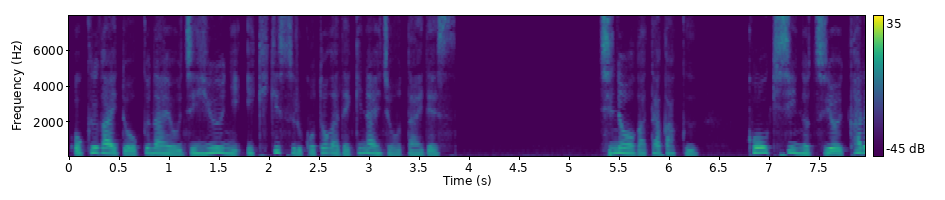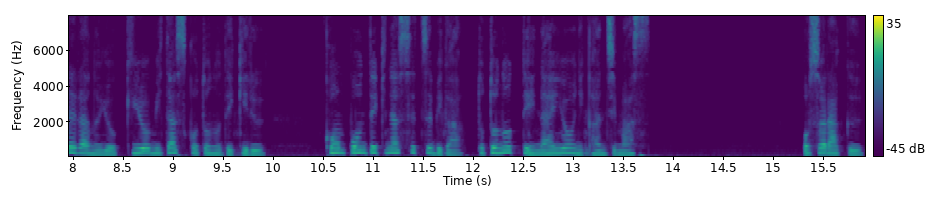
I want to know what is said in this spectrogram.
屋外と屋内を自由に行き来することができない状態です。知能が高く、好奇心の強い彼らの欲求を満たすことのできる根本的な設備が整っていないように感じます。おそらく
